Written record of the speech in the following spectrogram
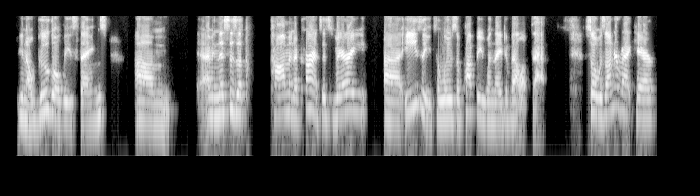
you know Google these things, um, I mean this is a common occurrence. It's very uh, easy to lose a puppy when they develop that. So it was under vet care,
